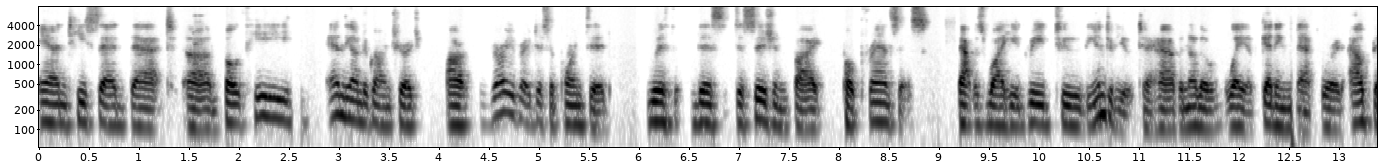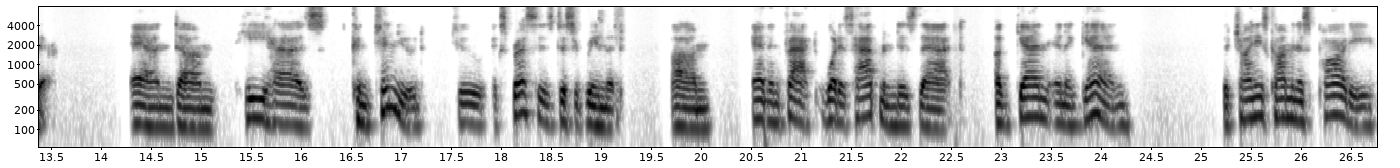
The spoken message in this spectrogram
And he said that uh, both he and the underground church are very, very disappointed with this decision by Pope Francis. That was why he agreed to the interview to have another way of getting that word out there. And um, he has continued to express his disagreement. Um, and in fact, what has happened is that again and again, the Chinese Communist Party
